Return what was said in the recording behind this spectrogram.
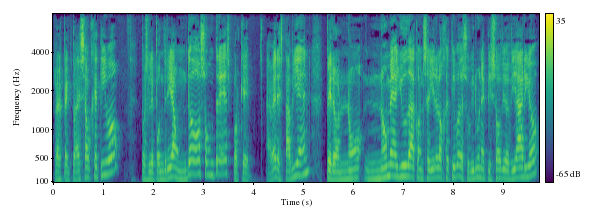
respecto a ese objetivo, pues le pondría un 2 o un 3 porque a ver, está bien, pero no, no me ayuda a conseguir el objetivo de subir un episodio diario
